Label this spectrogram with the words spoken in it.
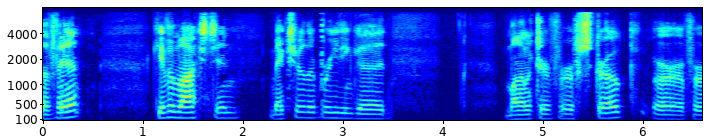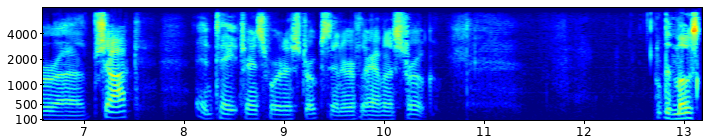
event, give them oxygen, make sure they're breathing good, monitor for stroke or for uh, shock, and take transport to a stroke center if they're having a stroke. The most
